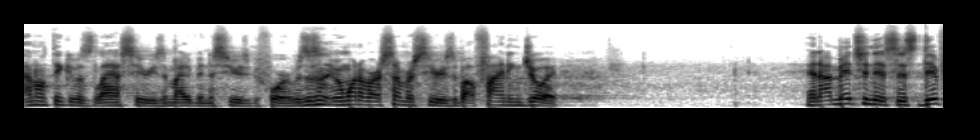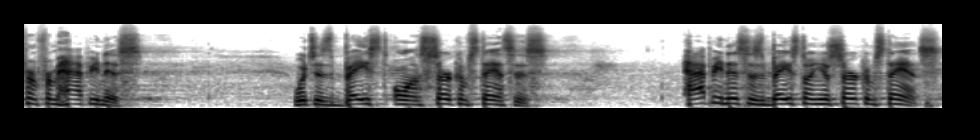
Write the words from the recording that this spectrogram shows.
I, don't think it was last series, it might have been a series before. It was in one of our summer series about finding joy. And I mentioned this, it's different from happiness, which is based on circumstances. Happiness is based on your circumstance.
